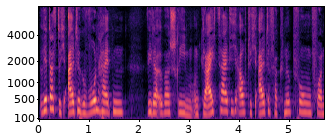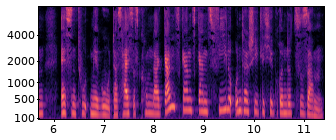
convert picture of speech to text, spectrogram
wird das durch alte Gewohnheiten wieder überschrieben und gleichzeitig auch durch alte Verknüpfungen von Essen tut mir gut. Das heißt, es kommen da ganz, ganz, ganz viele unterschiedliche Gründe zusammen.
